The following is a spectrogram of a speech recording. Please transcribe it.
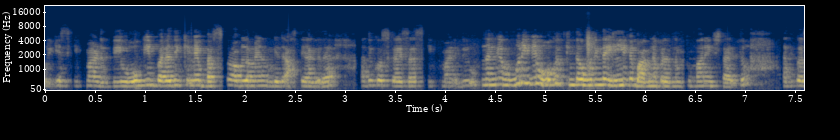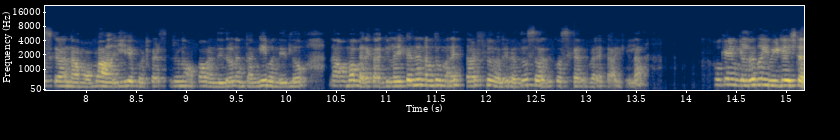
ಊರಿಗೆ ಸ್ಕಿಪ್ ಮಾಡಿದ್ವಿ. ಹೋಗಿ ಬರೋದಕ್ಕೆ ಬಸ್ ಪ್ರಾಬ್ಲಮ್ ನಮಗೆ ಜಾಸ್ತಿ ಆಗಿದೆ. ಅದಕ್ಕೋಸ್ಕರ ಈ ಸ್ಕಿಪ್ ಮಾಡಿದ್ವಿ. ನನಗೆ ಊರಿಗೆ ಹೋಗೋಕ್ಕಿಂತ ಊರಿಂದ ಇಲ್ಲಿಗೆ ಬಾಗಿನ ಬರೋದು ನಂಗೆ ತುಂಬಾ ಇಷ್ಟ ಆಯಿತು. ಅದಕ್ಕೋಸ್ಕರ ನಮ್ಮ ಅಮ್ಮ ಇಲ್ಲಿಗೆ ಕೊಟ್ಟು ಕಳಿಸಿದ್ರು. ನಮ್ಮ ಅಪ್ಪ ಬಂದಿದ್ರು, ನನ್ನ ತಂಗಿ ಬಂದಿದ್ಲು. ನಮ್ಮ ಅಮ್ಮ ಬರೋಕ್ಕಾಗಿಲ್ಲ ಯಾಕಂದ್ರೆ ನಮ್ಮದು ಮನೆ ತರ್ಡ್ ಫ್ಲೋರ್ ಇರೋದು ಸೊ ಅದಕ್ಕೋಸ್ಕರ ಬರೋಕ್ಕಾಗಿಲ್ಲ ಓಕೆ ನಿಮ್ಗೆಲ್ಲರಿಗೂ ಈ ವಿಡಿಯೋ ಇಷ್ಟ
